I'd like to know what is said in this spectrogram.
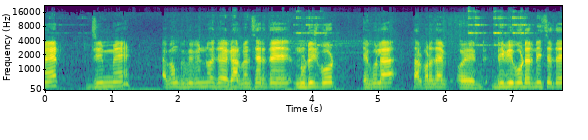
ম্যাট। জিম ম্যাট এবং বিভিন্ন যে গার্মেন্টসের যে নোটিশ বোর্ড এগুলা তারপরে যে ওই ডিবি বোর্ডের নিচে যে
